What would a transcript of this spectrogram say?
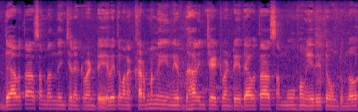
దేవతా సంబంధించినటువంటి ఏవైతే మన కర్మని నిర్ధారించేటువంటి దేవతా సమూహం ఏదైతే ఉంటుందో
